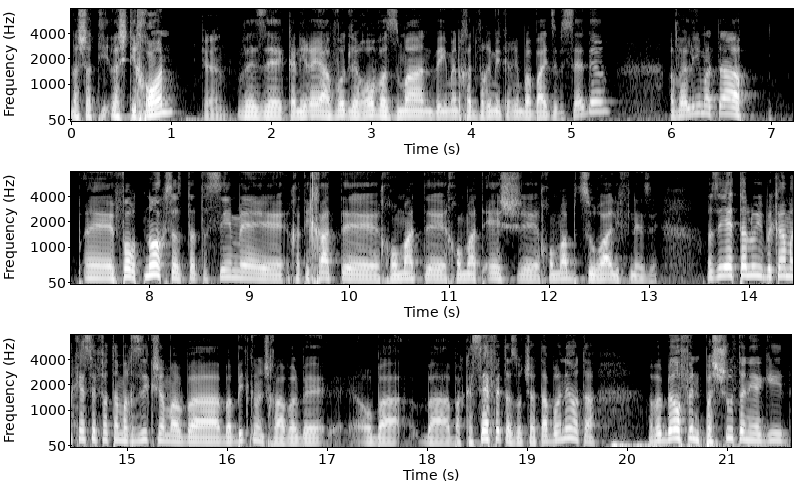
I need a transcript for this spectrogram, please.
לשט... לשטיחון, כן. וזה כנראה יעבוד לרוב הזמן, ואם אין לך דברים יקרים בבית זה בסדר. אבל אם אתה אה, פורט נוקס, אז אתה תשים אה, חתיכת אה, חומת, חומת אש, חומה בצורה לפני זה. אז זה יהיה תלוי בכמה כסף אתה מחזיק שם בביטקוין שלך, אבל ב, או ב, ב, בכספת הזאת שאתה בונה אותה. אבל באופן פשוט אני אגיד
